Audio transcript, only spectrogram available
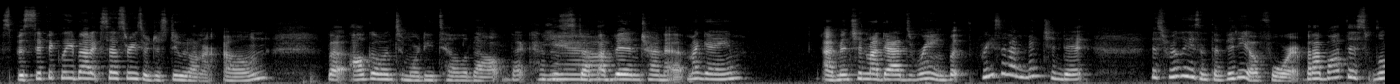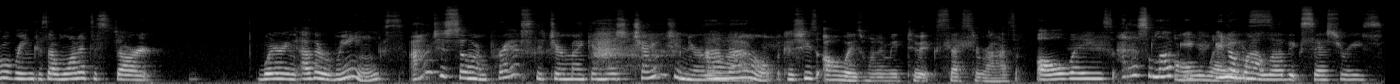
specifically about accessories or just do it on our own. But I'll go into more detail about that kind of Yeah. stuff. I've been trying to up my game. I mentioned my dad's ring, but the reason I mentioned it, this really isn't the video for it. But I bought this little ring because I wanted to start wearing other rings. I'm just so impressed that you're making this change in your life. I know, because she's always wanted me to accessorize. Always. I just love you. You know why I love accessories?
